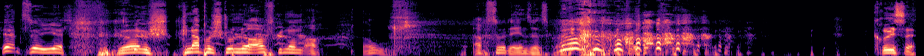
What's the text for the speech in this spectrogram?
jetzt so hier, ja, eine knappe Stunde aufgenommen. Ach, oh. Ach so, der Enzo ist gerade. Grüße.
